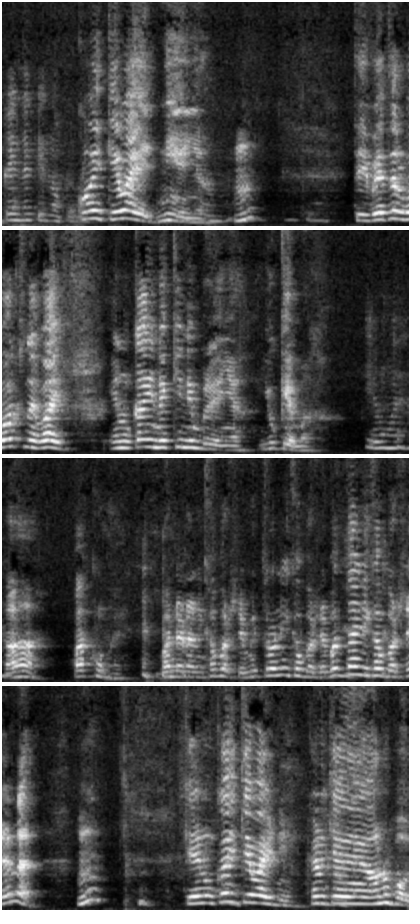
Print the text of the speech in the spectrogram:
કઈ નક્કી ન. કોઈ કહેવાય જ નહીં અહીંયા. હમ. તે વેધર વર્ક્સ ને વાઇફ એનું કઈ નક્કી નહીં અહીંયા અહીંયા યુકેમાં એવું હે? હા પાક્કું હે. બંડડાની ખબર છે મિત્રોની ખબર છે બધાની ખબર છે ને? હમ? કે એનું કઈ કહેવાય નહીં, કારણ કે અનુભવ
